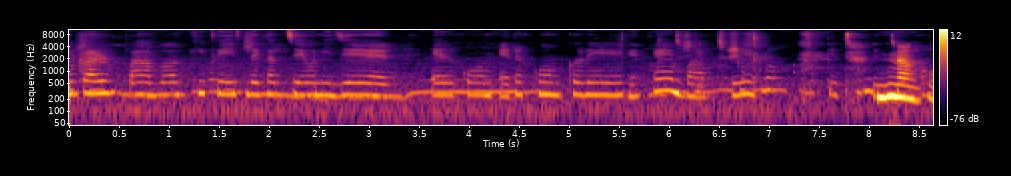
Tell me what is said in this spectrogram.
এবার বাবা কি ফেস দেখাচ্ছে ও নিজের এরকম এরকম করে বাপরে না গো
